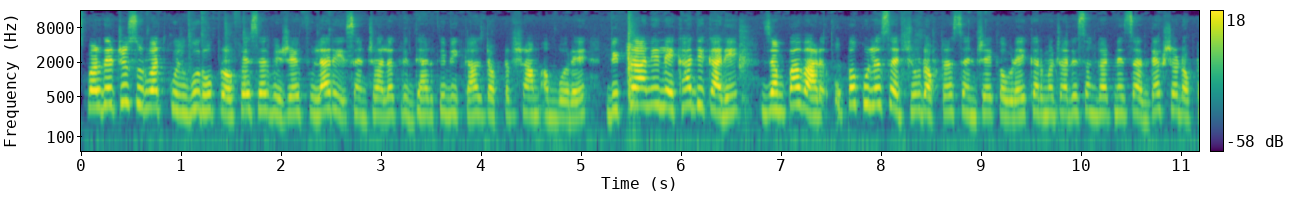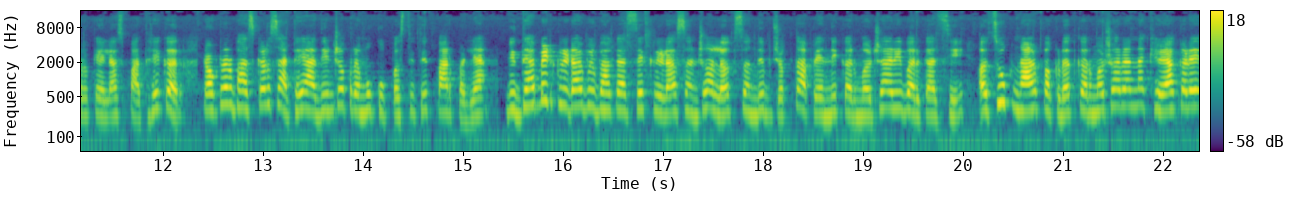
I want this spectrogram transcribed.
स्पर्धेची सुरुवात कुलगुरू प्रोफेसर विजय फुलारी संचालक विद्यार्थी विकास डॉक्टर श्याम अंबोरे वित्त आणि लेखाधिकारी जंपावाड उपकुलसचिव डॉक्टर संजय कवडे कर्मचारी संघटनेचे अध्यक्ष डॉक्टर कैलास पाथरेकर डॉक्टर भास्कर साठे आदींच्या प्रमुख उपस्थितीत पार पडल्या. विद्यापीठ क्रीडा विभागाचे क्रीडा संचालक संदीप जगताप यांनी कर्मचारी वर्गाची अचूक नाळ पकडत कर्मचाऱ्यांना खेळाकडे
